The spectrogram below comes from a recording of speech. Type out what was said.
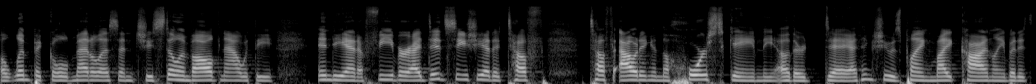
Olympic gold medalist, and she's still involved now with the Indiana Fever. I did see she had a tough, tough outing in the horse game the other day. I think she was playing Mike Conley, but it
